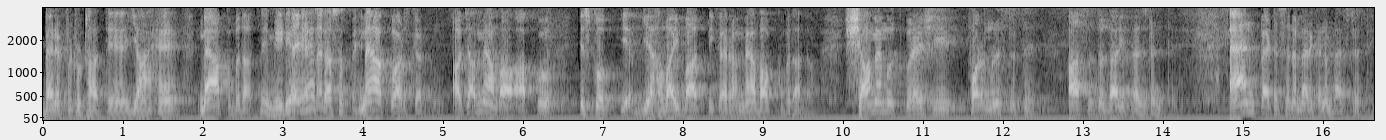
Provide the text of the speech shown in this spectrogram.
بینیفٹ اٹھاتے ہیں یہاں ہیں میں آپ کو بتا دوں۔ میڈیا میں ہے سیاست میں میں آپ کو عرض کر دوں۔ اچھا اب میں آپ کو اس کو یہ ہوائی بات نہیں کر رہا میں اب آپ کو بتا دوں۔ شاہ محمود قریشی فورن منسٹر تھے آصف زرداری پریزیڈنٹ تھے این پیٹرسن امریکن امبیسڈر تھے۔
